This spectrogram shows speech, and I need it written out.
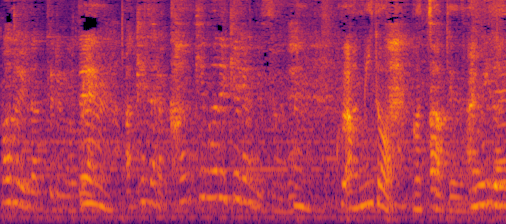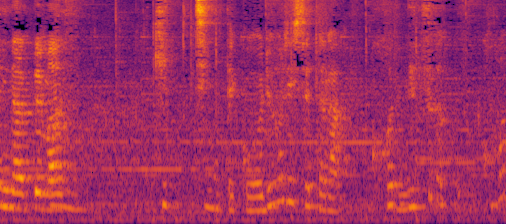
窓になってるので、うん。開けたら換気もできるんですよね、うん。これ網戸がついてる網戸になってます、うん。キッチンってこう料理してたらここで熱がこもっ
